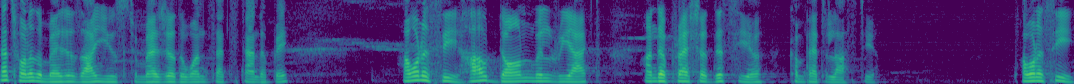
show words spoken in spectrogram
That's one of the measures I use to measure the ones that stand up. Eh? I want to see how Don will react under pressure this year compared to last year. I want to see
